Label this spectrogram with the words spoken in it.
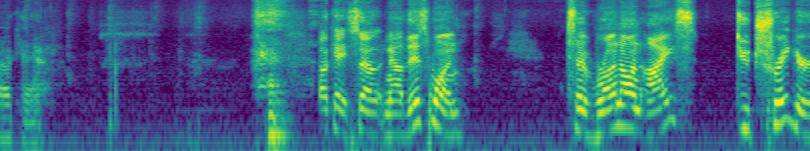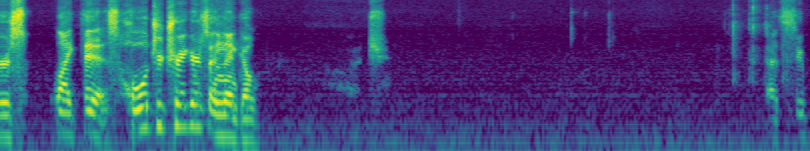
Okay. okay, so now this one, to run on ice, do triggers like this. Hold your triggers and then go. Watch. That's super.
